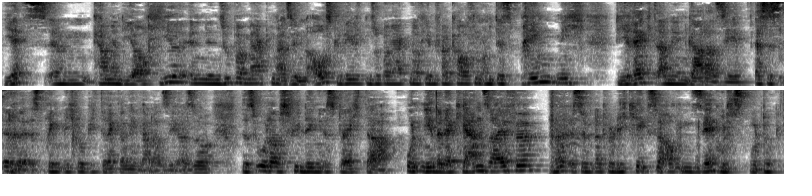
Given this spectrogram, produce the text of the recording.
jetzt ähm, kann man die auch hier in den Supermärkten, also in ausgewählten Supermärkten auf jeden Fall kaufen. Und das bringt mich direkt an den Gardasee. Es ist irre, es bringt mich wirklich direkt an den Gardasee. Also das Urlaubsfeeling ist gleich da. Und neben der Kernseife ne, es sind natürlich Kekse auch ein sehr gutes Produkt.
